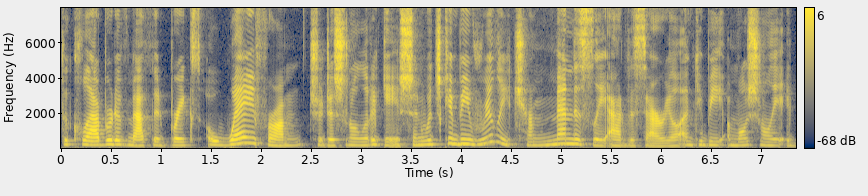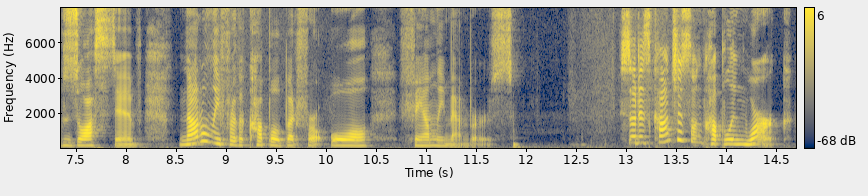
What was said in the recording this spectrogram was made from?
The collaborative method breaks away from traditional litigation, which can be really tremendously adversarial and can be emotionally exhaustive, not only for the couple, but for all family members. So, does conscious uncoupling work?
